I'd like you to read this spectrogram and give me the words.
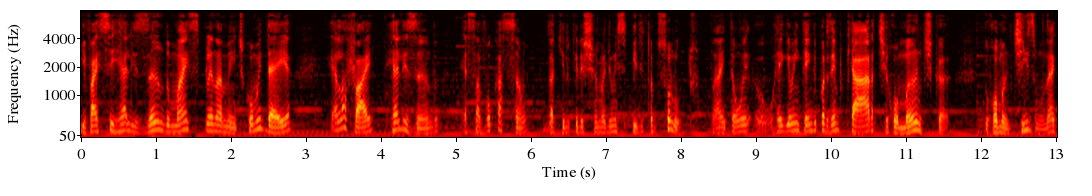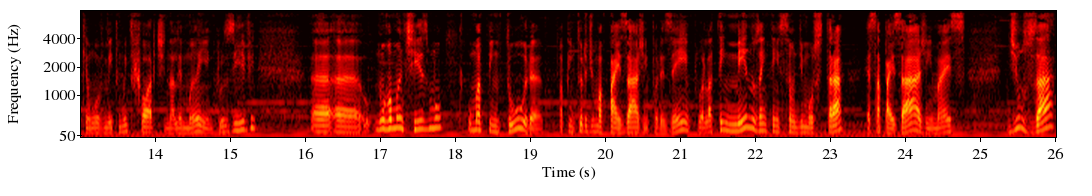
e vai se realizando mais plenamente como ideia, ela vai realizando essa vocação daquilo que ele chama de um espírito absoluto. Né? Então, o Hegel entende, por exemplo, que a arte romântica do romantismo, né, que é um movimento muito forte na Alemanha, inclusive. Uh, uh, no romantismo, uma pintura, uma pintura de uma paisagem, por exemplo, ela tem menos a intenção de mostrar essa paisagem, mas de usar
